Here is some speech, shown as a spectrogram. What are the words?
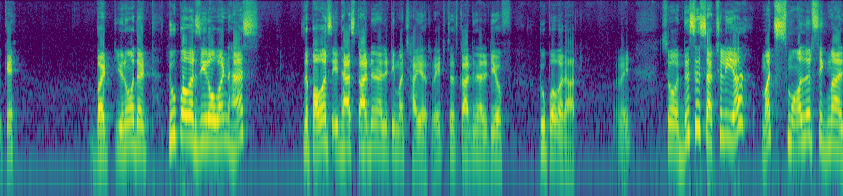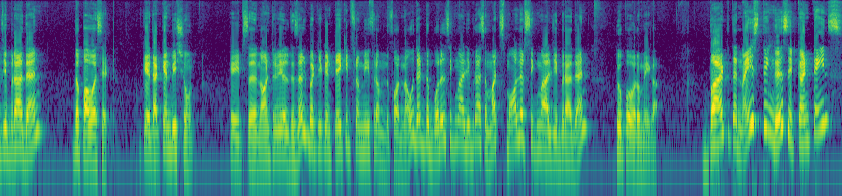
Okay. But you know that 2 power 0 1 has the powers it has cardinality much higher right it has cardinality of 2 power r right. So, this is actually a much smaller sigma algebra than the power set okay that can be shown okay it is a non trivial result, but you can take it from me from for now that the Borel sigma algebra is a much smaller sigma algebra than 2 power omega. But the nice thing is it contains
